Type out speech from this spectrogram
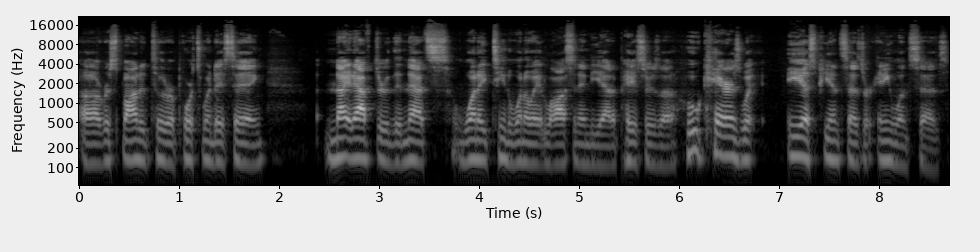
uh, responded to the reports one day saying, night after the Nets 118 to 108 loss in Indiana Pacers, uh, who cares what ESPN says or anyone says?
